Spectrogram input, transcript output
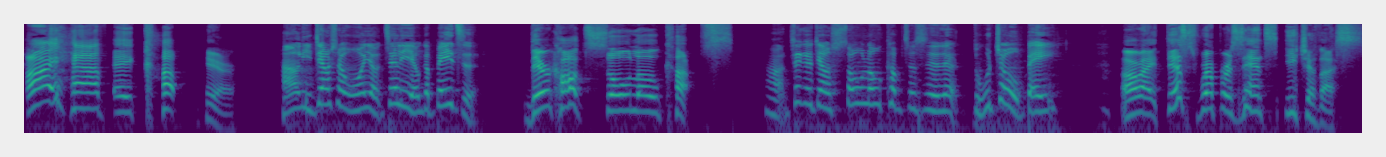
I have a cup here. 好，李教授，我有这里有个杯子 They're called solo cups. 啊，这个叫 solo cup，就是独奏杯 All right, this represents each of us.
